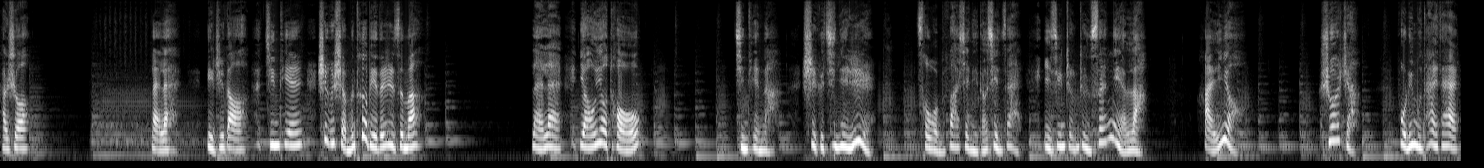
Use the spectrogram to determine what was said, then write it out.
他说：“莱莱，你知道今天是个什么特别的日子吗？”莱莱摇摇头。今天呐是个纪念日，从我们发现你到现在已经整整三年了。还有，说着，普利姆太太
